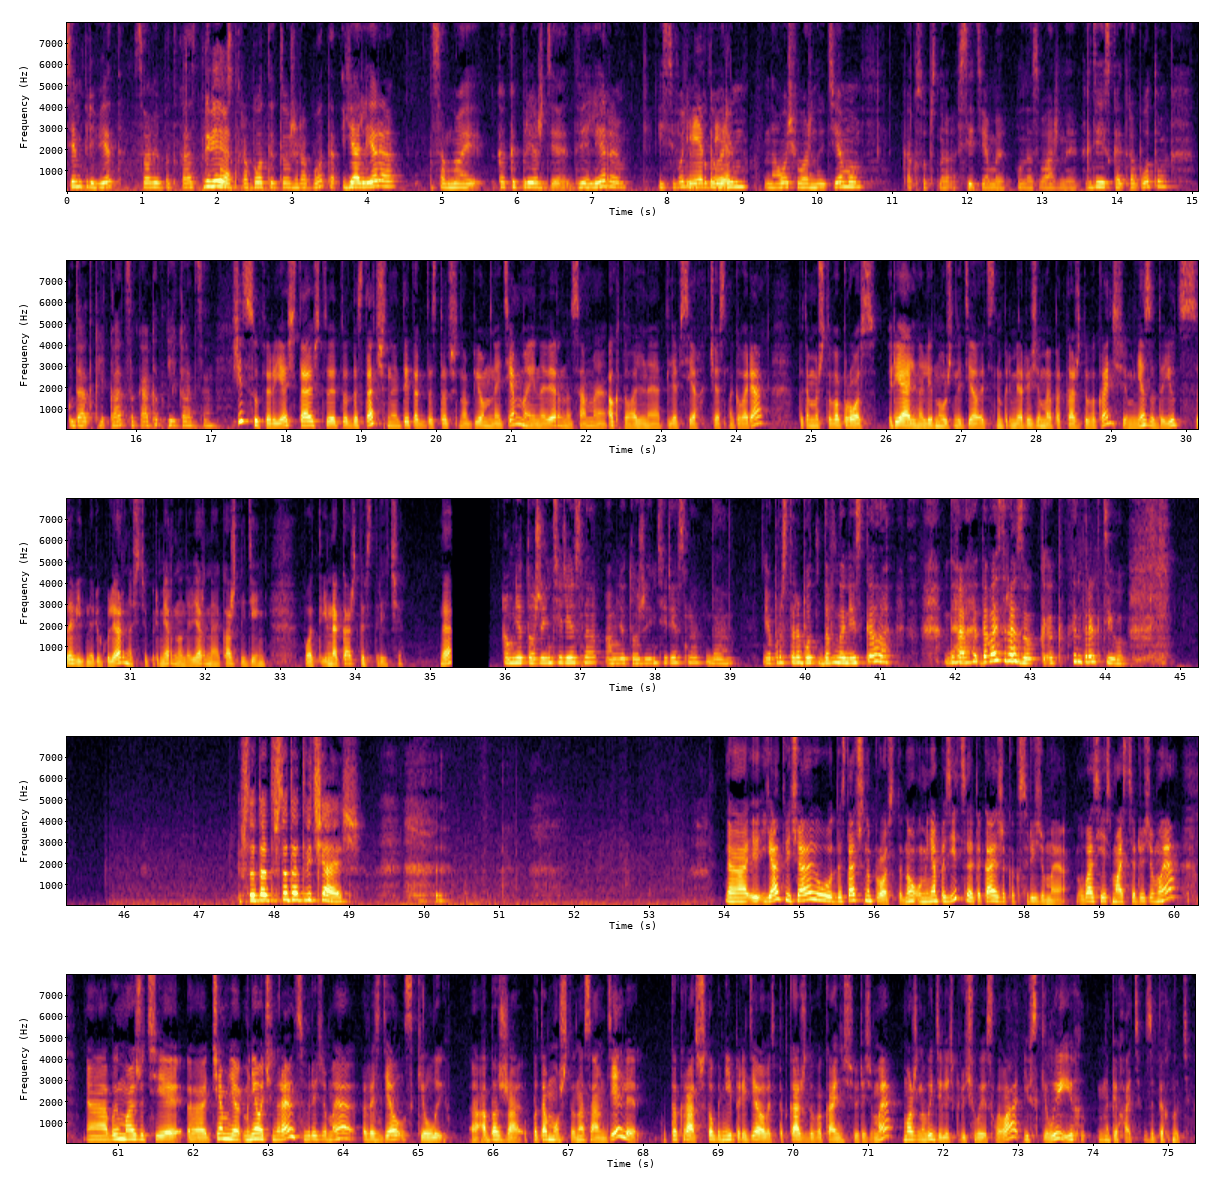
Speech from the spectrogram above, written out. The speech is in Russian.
Всем привет! С вами подкаст Привет! «Поиск работы тоже работа». Я Лера, со мной, как и прежде, две Леры. И сегодня Привет, мы поговорим на очень важную тему, как, собственно, все темы у нас важные. Где искать работу, куда откликаться, как откликаться. Звучит супер. Я считаю, что это достаточно, это и так достаточно объемная тема и, наверное, самая актуальная для всех, честно говоря. Потому что вопрос, реально ли нужно делать, например, резюме под каждую вакансию, мне задают с завидной регулярностью, примерно, наверное, каждый день. Вот, и на каждой встрече. Да? А мне тоже интересно, а мне тоже интересно, да. Я просто работу давно не искала. Да, давай сразу к, к интерактиву. Что ты, что ты отвечаешь? Я отвечаю достаточно просто. Но у меня позиция такая же, как с резюме. У вас есть мастер резюме, а, вы можете... Э, чем мне, мне очень нравится в резюме раздел «Скиллы». А, обожаю, потому что на самом деле как раз, чтобы не переделывать под каждую вакансию резюме, можно выделить ключевые слова и в скиллы их напихать, запихнуть.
